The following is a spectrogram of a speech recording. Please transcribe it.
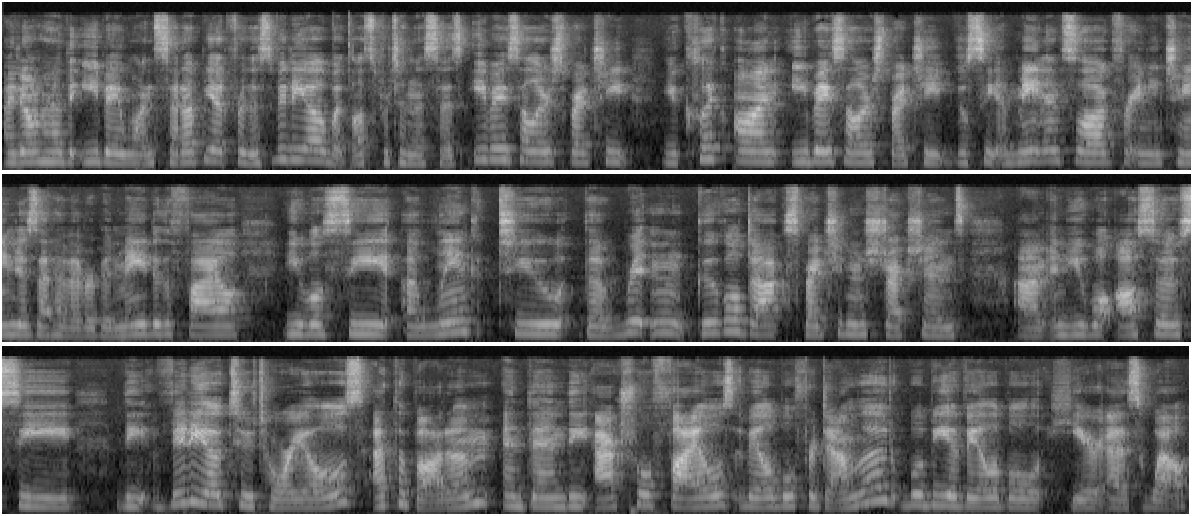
I don't have the eBay one set up yet for this video, but let's pretend this says eBay seller spreadsheet. You click on eBay seller spreadsheet, you'll see a maintenance log for any changes that have ever been made to the file. You will see a link to the written Google Docs spreadsheet instructions, um, and you will also see the video tutorials at the bottom, and then the actual files available for download will be available here as well.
